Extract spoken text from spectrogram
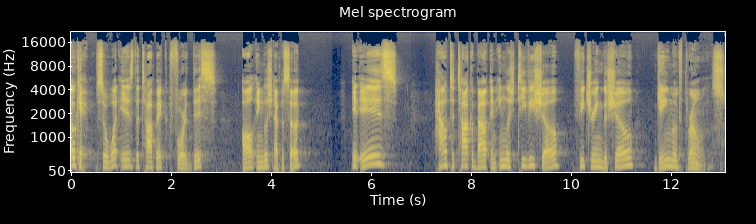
Okay, so what is the topic for this all English episode? It is how to talk about an English TV show featuring the show Game of Thrones.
